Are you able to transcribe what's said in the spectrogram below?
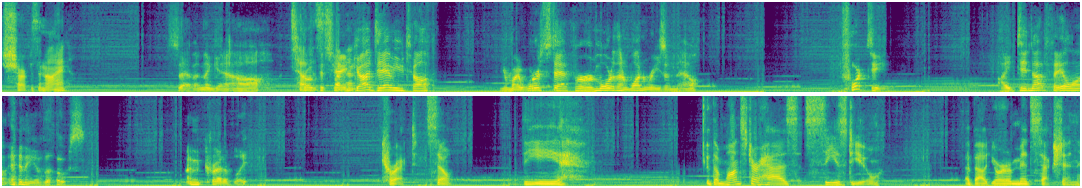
Sharp is a nine. seven again. Oh, Tough broke the chain. seven. God damn you, tough. You're my worst stat for more than one reason now. 14. I did not fail on any of those. Incredibly. Correct. So, the the monster has seized you about your midsection,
